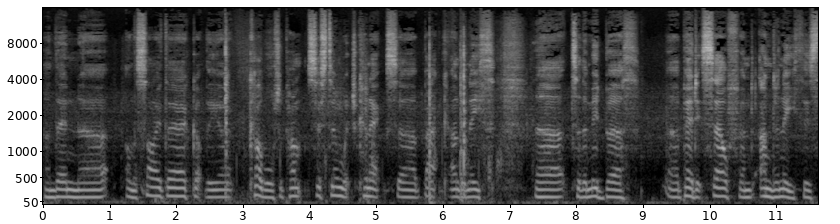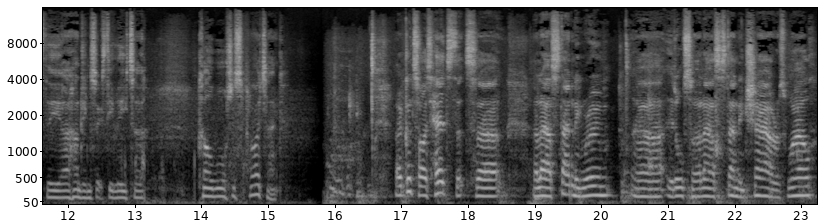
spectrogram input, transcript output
And then uh, on the side there got the uh, cold water pump system which connects uh, back underneath uh, to the mid berth uh, bed itself and underneath is the 160 litre cold water supply tank. Uh, good size heads that uh, allows standing room. Uh, it also allows a standing shower as well.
